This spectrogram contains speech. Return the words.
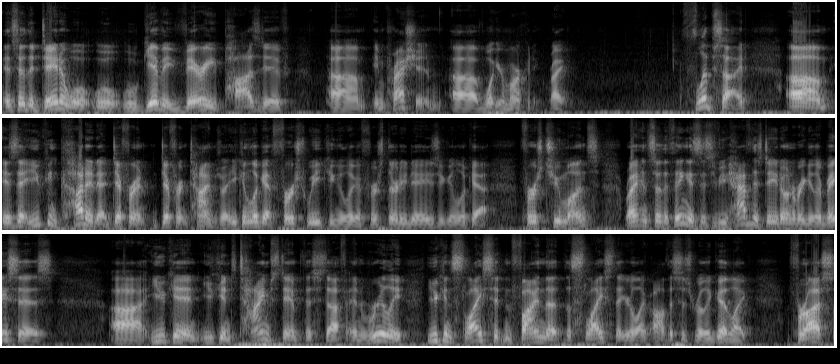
And so the data will, will, will give a very positive um, impression of what you're marketing, right? Flip side um, is that you can cut it at different different times, right? You can look at first week, you can look at first 30 days, you can look at first two months, right? And so the thing is, is if you have this data on a regular basis, uh, you can you can timestamp this stuff and really you can slice it and find the, the slice that you're like, oh, this is really good. Like for us,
